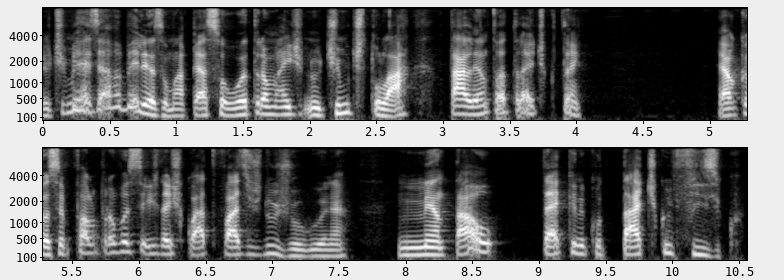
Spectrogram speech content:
No time reserva, beleza, uma peça ou outra, mas no time titular, talento Atlético tem. É o que eu sempre falo para vocês das quatro fases do jogo, né? mental, técnico, tático e físico.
